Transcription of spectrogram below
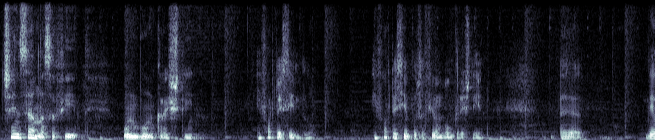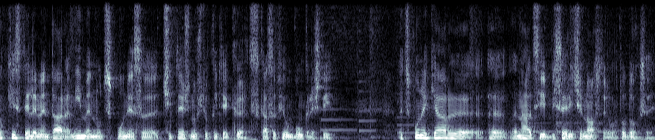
Ce înseamnă să fii un bun creștin? E foarte simplu. E foarte simplu să fii un bun creștin. E o chestie elementară. Nimeni nu-ți spune să citești nu știu câte cărți ca să fii un bun creștin. Îți spune chiar în alții bisericii noastre ortodoxe.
